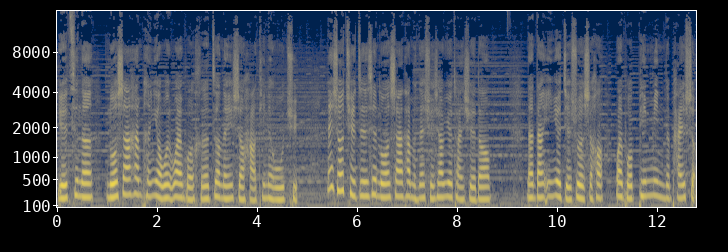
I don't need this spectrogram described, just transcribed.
有一次呢。罗莎和朋友为外婆合奏了一首好听的舞曲，那首曲子是罗莎他们在学校乐团学的哦。那当音乐结束的时候，外婆拼命的拍手，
